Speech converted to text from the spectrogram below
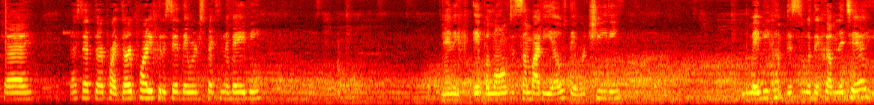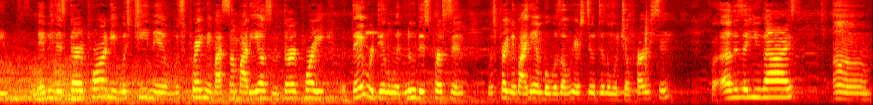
Okay? That's that third party. Third party could have said they were expecting a baby. And it, it belonged to somebody else. They were cheating. Maybe this is what they're coming to tell you. Maybe this third party was cheating and was pregnant by somebody else. And the third party that they were dealing with knew this person was pregnant by them, but was over here still dealing with your person. For others of you guys, um,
